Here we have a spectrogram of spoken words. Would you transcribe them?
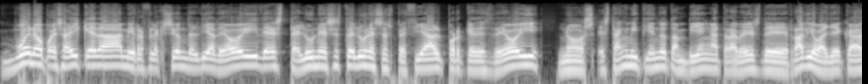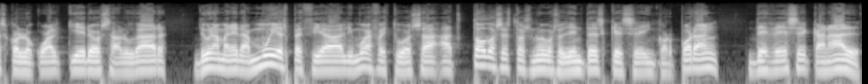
Bueno, pues ahí queda mi reflexión del día de hoy, de este lunes, este lunes especial, porque desde hoy nos están emitiendo también a través de Radio Vallecas, con lo cual quiero saludar de una manera muy especial y muy afectuosa a todos estos nuevos oyentes que se incorporan desde ese canal.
